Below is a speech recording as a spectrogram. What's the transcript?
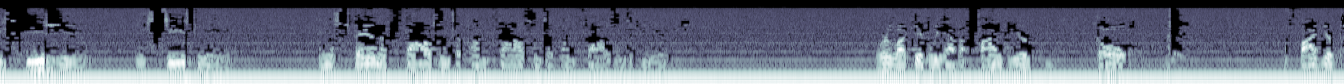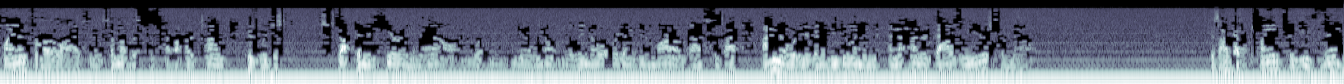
He sees you. He sees me in the span of thousands upon thousands upon thousands of years. We're lucky if we have a five year goal, a five year plan for our lives. And some of us have a hard time because we're just stuck in the here and now. And what, you know, we don't really know what we're going to do tomorrow. God says, I, I know what you're going to be doing in, in 100,000 years from now. Because I've got a plan for you then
